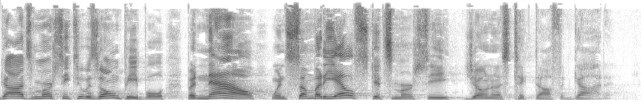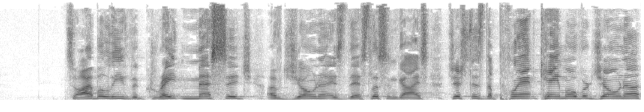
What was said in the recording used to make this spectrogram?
God's mercy to his own people. But now, when somebody else gets mercy, Jonah is ticked off at God. So I believe the great message of Jonah is this. Listen, guys, just as the plant came over Jonah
